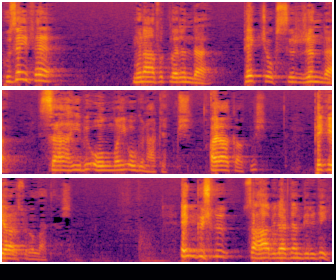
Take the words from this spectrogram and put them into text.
Huzeyfe münafıkların da pek çok sırrın da sahibi olmayı o gün hak etmiş. Ayağa kalkmış. Peki ya Resulallah demiş. En güçlü sahabilerden biri değil.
